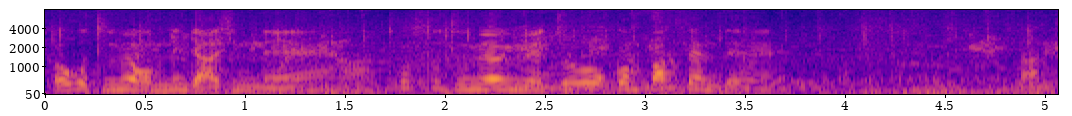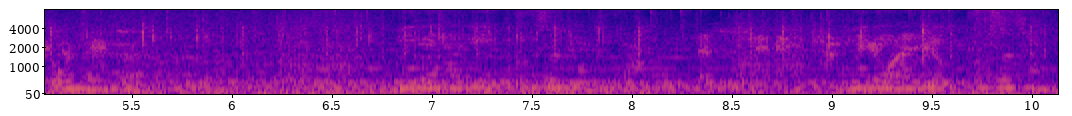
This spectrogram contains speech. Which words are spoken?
저거 두 명 없는 게 아쉽네. 아, 토스 두 명이면 조금 빡센데. 나한테 오면은. 미네랄이 부족합니다. 미네랄이 부족합니다.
